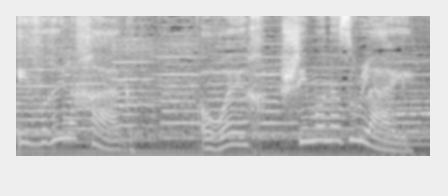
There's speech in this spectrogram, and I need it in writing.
עברי לחג, עורך שמעון אזולאי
